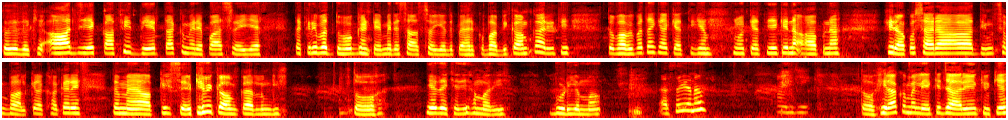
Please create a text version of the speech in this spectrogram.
तो ये देखिए, आज ये काफ़ी देर तक मेरे पास रही है। तकरीबन दो घंटे मेरे साथ सोई है दोपहर को। भाभी काम कर रही थी। तो भाभी पता क्या कहती है? वो कहती है कि ना आप ना हीरा को सारा दिन संभाल के रखा करें तो मैं आपके हिस्से के भी काम कर लूँगी। तो ये देखिए जी हमारी बूढ़ी अम्मा। ऐसा ही है ना? जी। तो हीरा को मैं लेके जा रही हूँ क्योंकि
